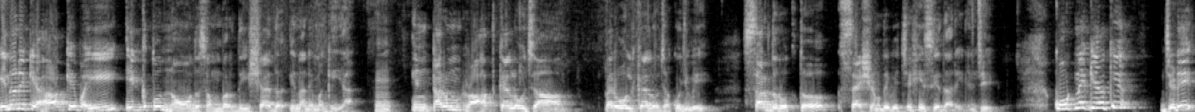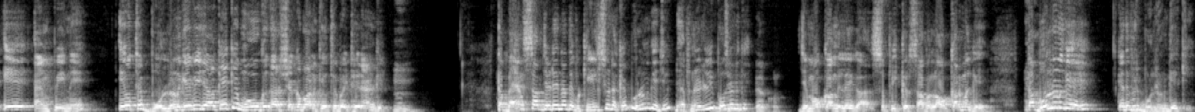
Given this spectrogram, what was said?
ਇਹਨਾਂ ਨੇ ਕਿਹਾ ਕਿ ਭਾਈ 1 ਤੋਂ 9 ਦਸੰਬਰ ਦੀ ਸ਼ਾਇਦ ਇਹਨਾਂ ਨੇ ਮੰਗੀ ਆ। ਹੂੰ। ਇੰਟਰਮ ਰਾਹਤ ਕਹਿ ਲੋ ਜਾਂ ਪੈਰੋਲ ਕਹਿ ਲੋ ਜਾਂ ਕੁਝ ਵੀ ਸਰਦ ਰੁੱਤ ਸੈਸ਼ਨ ਦੇ ਵਿੱਚ ਹਿੱਸੇਦਾਰੀ ਲਈ। ਜੀ। ਕੋਰਟ ਨੇ ਕਿਹਾ ਕਿ ਜਿਹੜੇ ਇਹ ਐਮਪੀ ਨੇ ਇਹ ਉੱਥੇ ਬੋਲਣਗੇ ਵੀ ਜਾ ਕੇ ਕਿ ਮੂਕ ਦਰਸ਼ਕ ਬਣ ਕੇ ਉੱਥੇ ਬੈਠੇ ਰਹਿਣਗੇ। ਹੂੰ। ਤਾਂ ਬੈਂਸ ਸਾਹਿਬ ਜਿਹੜੇ ਇਹਨਾਂ ਦੇ ਵਕੀਲ ਸੀ ਉਹਨਾਂ ਕਿਹਾ ਬੋਲਣਗੇ ਜੀ? ਡੈਫੀਨਿਟਲੀ ਬੋਲਣਗੇ। ਬਿਲਕੁਲ। ਜੇ ਮੌਕਾ ਮਿਲੇਗਾ ਸਪੀਕਰ ਸਾਹਿਬ ਅਲਾਉ ਕਰਨਗੇ ਤਾਂ ਬੋਲਣਗੇ ਇਹ। ਕਹਿੰਦੇ ਫਿਰ ਬੋਲਣਗੇ ਕੀ?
